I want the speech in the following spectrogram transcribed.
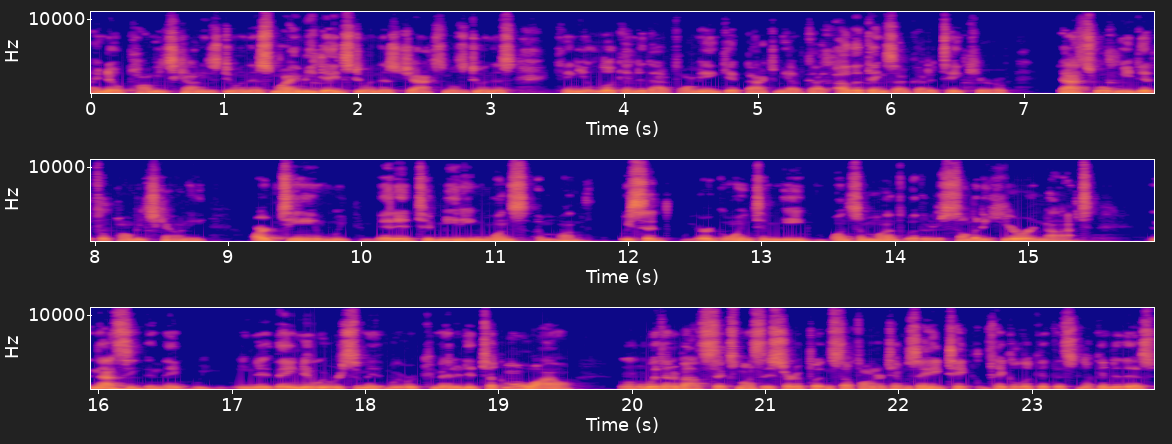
I know Palm Beach County's doing this. Miami Dade's doing this. Jacksonville's doing this. Can you look into that for me and get back to me? I've got other things I've got to take care of. That's what we did for Palm Beach County. Our team, we committed to meeting once a month. We said we are going to meet once a month, whether there's somebody here or not. And that's and they we, we knew they knew we were submit, we were committed. It took them a while. Mhm. within about six months, they started putting stuff on our table. and Say, hey, take take a look at this. Look into this.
